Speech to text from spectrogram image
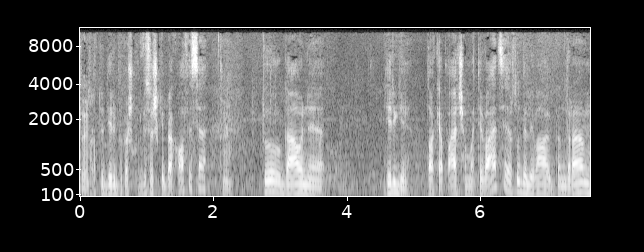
Taip. ar tu dirbi kažkur visiškai back office, tu gauni irgi tokią pačią motivaciją ir tu dalyvauji bendram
